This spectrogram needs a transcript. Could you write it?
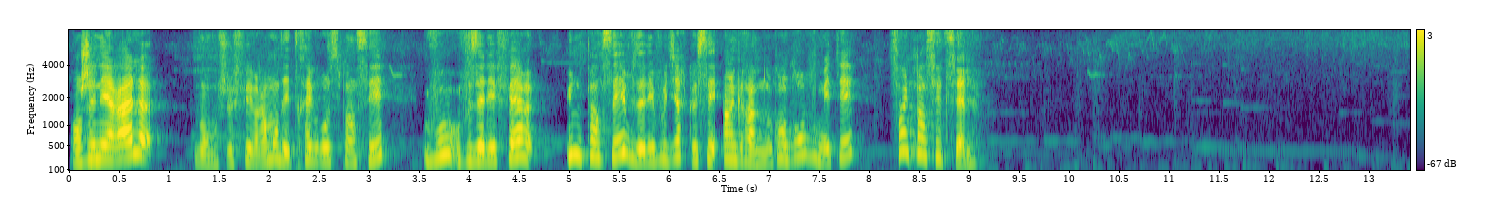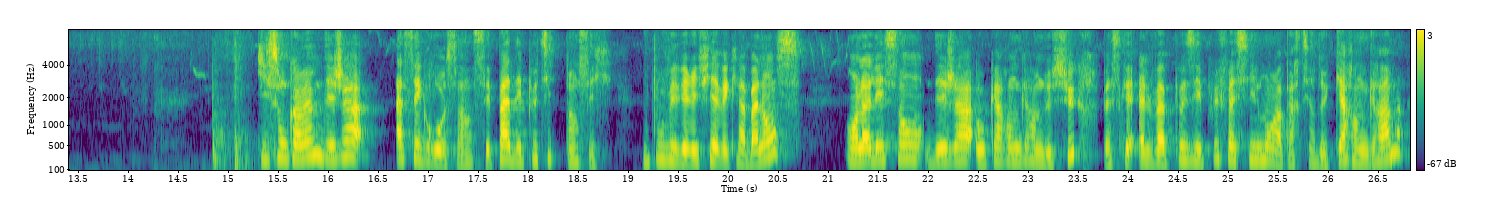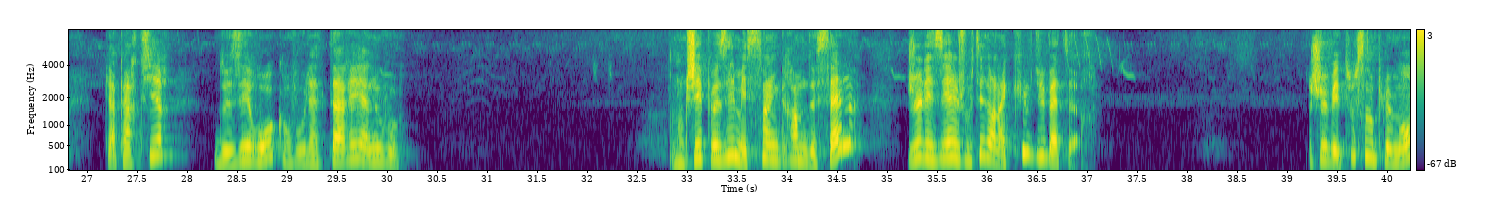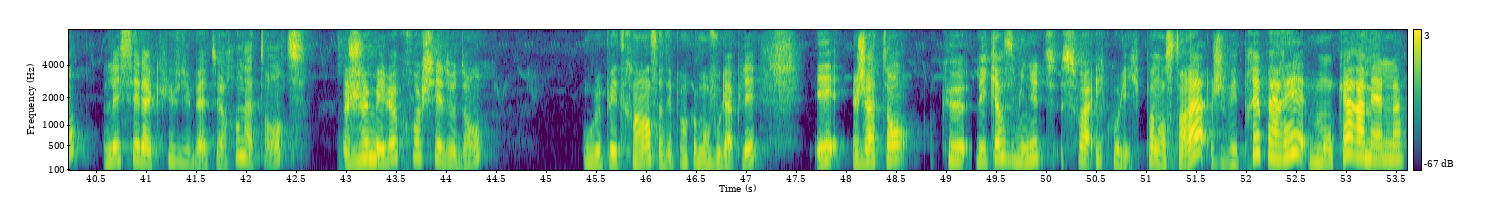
En général, bon, je fais vraiment des très grosses pincées. Vous, vous allez faire une pincée, vous allez vous dire que c'est 1 gramme. Donc en gros, vous mettez 5 pincées de sel. Qui sont quand même déjà assez grosses, hein. c'est pas des petites pincées. Vous pouvez vérifier avec la balance en la laissant déjà aux 40 grammes de sucre, parce qu'elle va peser plus facilement à partir de 40 grammes qu'à partir de zéro quand vous la tarez à nouveau. Donc j'ai pesé mes 5 grammes de sel, je les ai ajoutés dans la cuve du batteur. Je vais tout simplement laisser la cuve du batteur en attente. Je mets le crochet dedans, ou le pétrin, ça dépend comment vous l'appelez, et j'attends que les 15 minutes soient écoulées. Pendant ce temps-là, je vais préparer mon caramel.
